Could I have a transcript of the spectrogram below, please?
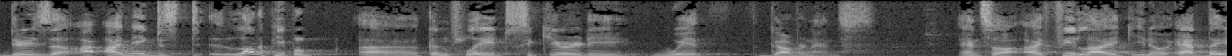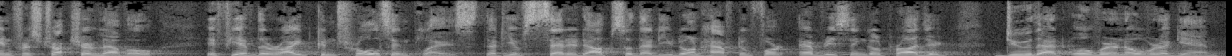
there is a, I, I make just a lot of people uh, conflate security with governance, and so I feel like you know at the infrastructure level. If you have the right controls in place, that you've set it up so that you don't have to, for every single project, do that over and over again,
